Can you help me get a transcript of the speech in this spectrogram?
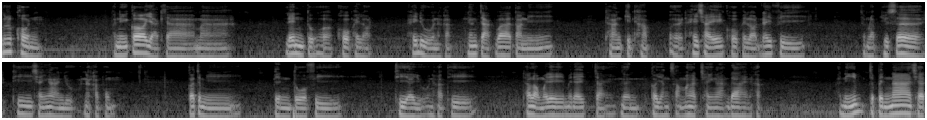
ทุกคน วันนี้ก็อยากจะมาเล่นตัว Copilot ให้ดูนะครับ เนื่องจากว่าตอนนี้ทาง GitHub เปิดให้ใช้ Copilot ได้ฟรีสำหรับ User ที่ใช้งานอยู่นะครับผม ก็จะมีเป็นตัวฟรีเทียอยู่นะครับที่ถ้าเราไม่ได้ไม่ได้จ่ายเงินก็ยังสามารถใช้งานได้นะครับ อันนี้จะเป็นหน้าแชท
